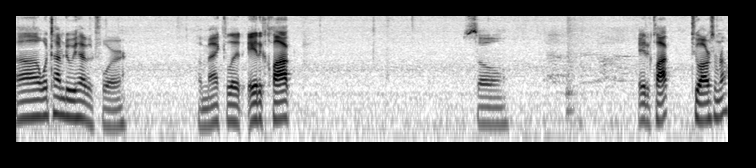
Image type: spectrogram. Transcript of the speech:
Uh, what time do we have it for? Immaculate, eight o'clock. So, eight o'clock, two hours from now.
